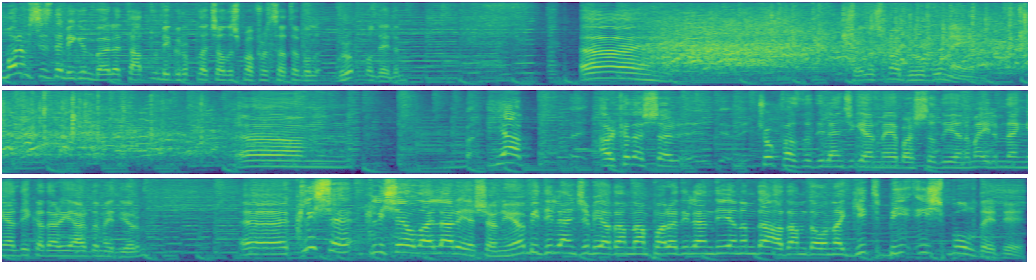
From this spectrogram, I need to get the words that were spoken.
umarım siz de bir gün böyle tatlı bir grupla çalışma fırsatı bul... Grup mu dedim? Ee, çalışma grubu ne ya? Ee, ya arkadaşlar çok fazla dilenci gelmeye başladı yanıma. Elimden geldiği kadar yardım ediyorum. Ee, klişe, klişe olaylar yaşanıyor. Bir dilenci bir adamdan para dilendi yanımda. Adam da ona git bir iş bul dedi.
